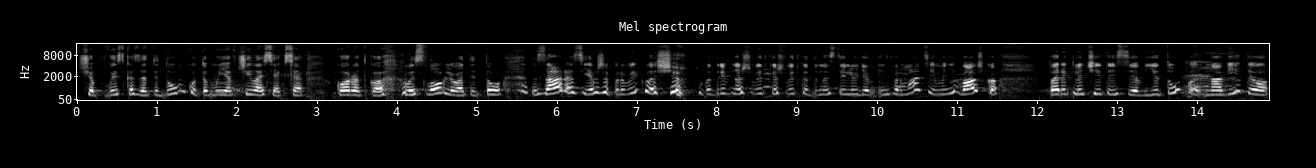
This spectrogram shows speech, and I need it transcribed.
щоб висказати думку, тому я вчилася якся коротко висловлювати, то зараз я вже привикла, що потрібно швидко-швидко донести людям інформацію. Мені важко переключитися в YouTube на відео,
